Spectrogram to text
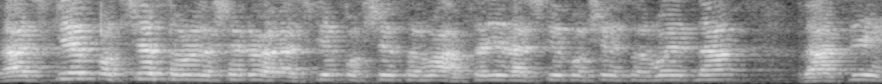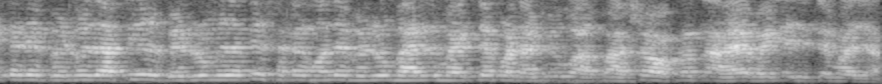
राजकीय पक्ष सर्व लक्षात ठेवा. राजकीय पक्ष सर्व आता जे राजकीय पक्ष सर्व आहेत ना रात्री एखाद्या बेडरूम जातील बेडरूम जातील सगळ्या मध्ये बेडरूम बाहेर माहिती पण आम्ही भाषा वापरत आया बहिणी तिथे माझ्या.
